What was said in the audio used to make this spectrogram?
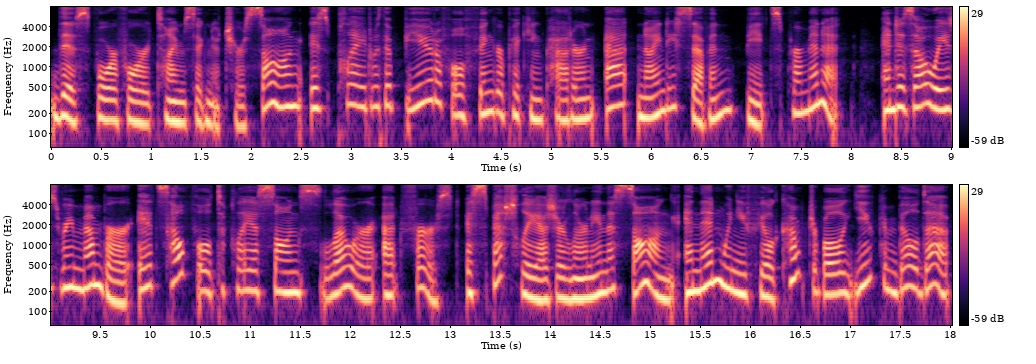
This 4 4 time signature song is played with a beautiful fingerpicking pattern at 97 beats per minute. And as always, remember it's helpful to play a song slower at first, especially as you're learning the song. And then when you feel comfortable, you can build up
